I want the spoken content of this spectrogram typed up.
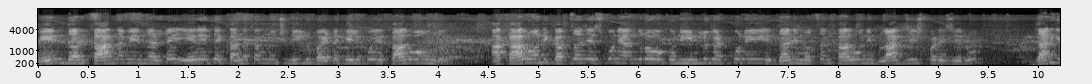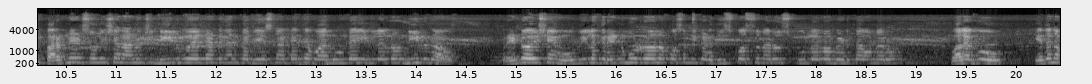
మెయిన్ దానికి కారణం ఏంటంటే ఏదైతే కందకం నుంచి నీళ్ళు బయటకు వెళ్ళిపోయే కాలువ ఉందో ఆ కాలువని కబ్జా చేసుకొని అందులో కొన్ని ఇండ్లు కట్టుకొని దాన్ని మొత్తం కాలువని బ్లాక్ చేసి పడేసారు దానికి పర్మనెంట్ సొల్యూషన్ ఆ నుంచి నీళ్ళు పోయేటట్టు కనుక చేసినట్టయితే వాళ్ళు ఉండే ఇళ్ళలో నీళ్ళు రావు. రెండో విషయం వీళ్ళకి రెండు మూడు రోజుల కోసం ఇక్కడ తీసుకొస్తున్నారు స్కూళ్ళలో పెడతా ఉన్నారు. వాళ్ళకు ఏదైనా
